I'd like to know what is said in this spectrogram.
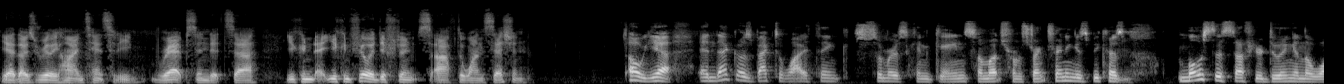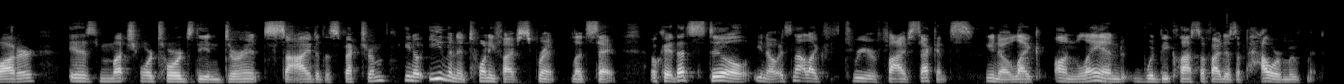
yeah those really high intensity reps, and it's uh, you can you can feel a difference after one session. Oh yeah, and that goes back to why I think swimmers can gain so much from strength training is because mm. most of the stuff you're doing in the water is much more towards the endurance side of the spectrum. You know, even a 25 sprint, let's say, okay, that's still, you know, it's not like three or five seconds, you know, like on land would be classified as a power movement,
